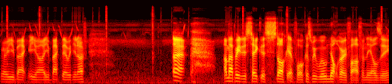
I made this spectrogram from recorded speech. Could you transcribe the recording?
Where are you back? Yeah, you're back there with your knife. Alright. I'm happy to just take this stock M4 because we were not very far from the LZ.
